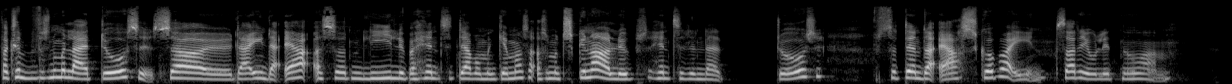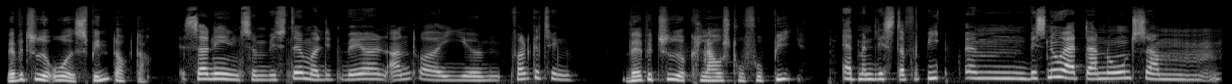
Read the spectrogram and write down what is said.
For eksempel, hvis nu man leger dåse, så øh, der er en, der er, og så den lige løber hen til der, hvor man gemmer sig, og så man skynder at løbe hen til den der dåse, så den, der er, skubber en. Så er det jo lidt nederen. Hvad betyder ordet spindoktor? Sådan en, som bestemmer lidt mere end andre i øh, Folketinget. Hvad betyder klaustrofobi? At man lister forbi. Øhm, hvis nu at der er nogen, som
